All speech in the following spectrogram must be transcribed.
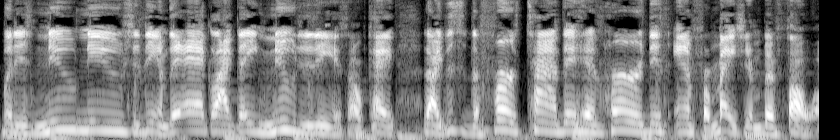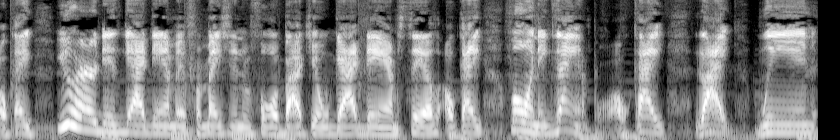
but it's new news to them? They act like they new to this, okay? Like this is the first time they have heard this information before, okay? You heard this guy goddamn information before about your goddamn self, okay? For an example, okay? Like when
